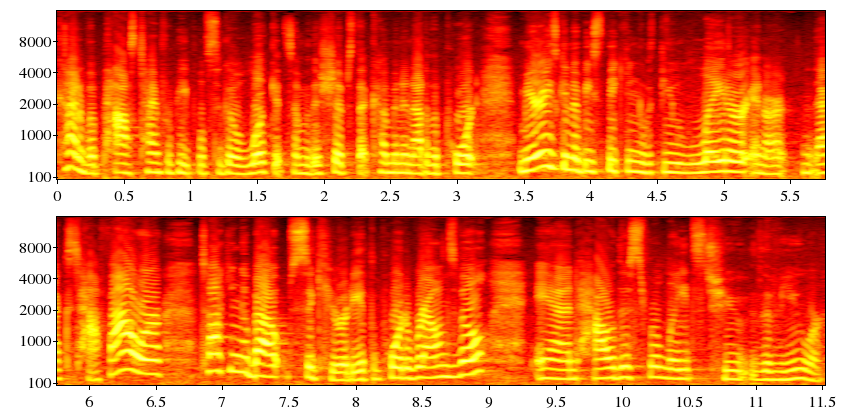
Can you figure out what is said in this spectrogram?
kind of a pastime for people to go look at some of the ships that come in and out of the port. Mary's going to be speaking with you later in our next half hour, talking about security at the Port of Brownsville and how this relates to the viewer.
